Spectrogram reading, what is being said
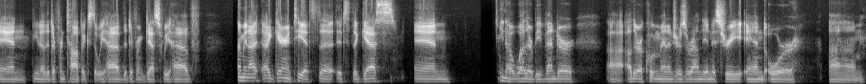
and, you know, the different topics that we have, the different guests we have. I mean, I, I guarantee it's the it's the guests and you know, whether it be vendor, uh, other equipment managers around the industry and or um,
